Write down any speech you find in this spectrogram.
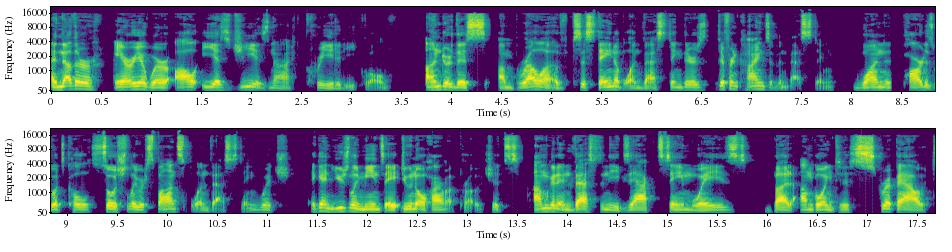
Another area where all ESG is not created equal under this umbrella of sustainable investing, there's different kinds of investing. One part is what's called socially responsible investing, which again usually means a do no harm approach. It's I'm going to invest in the exact same ways, but I'm going to strip out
